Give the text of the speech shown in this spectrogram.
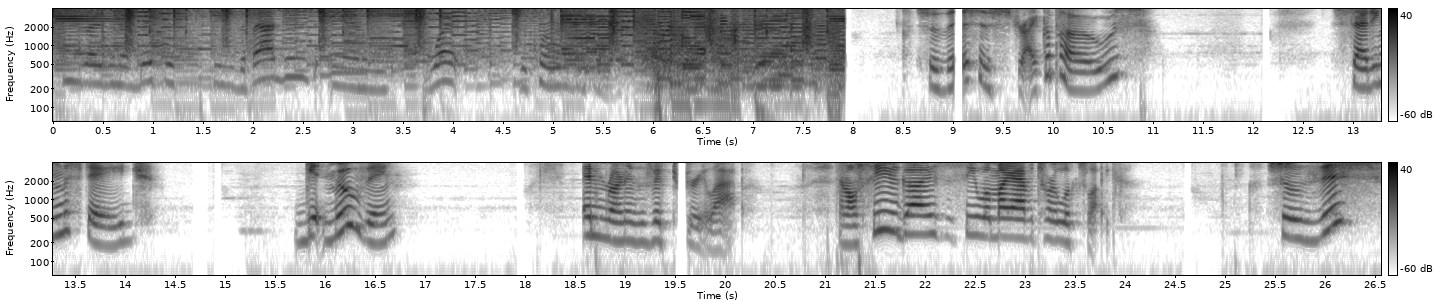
See you guys in a bit to see the badges and what the clothes So this is strike a pose, setting the stage, get moving, and run the victory lap. And I'll see you guys to see what my avatar looks like. So this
